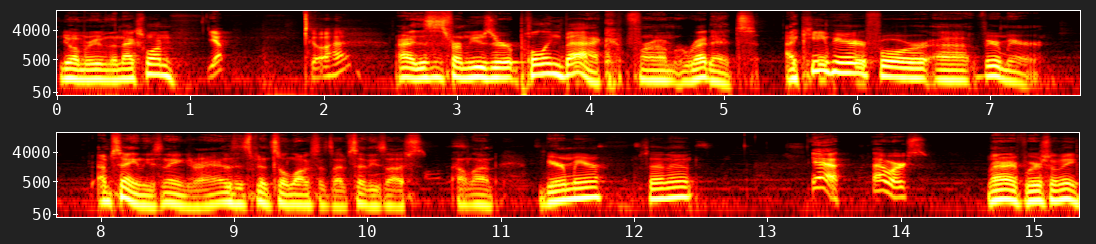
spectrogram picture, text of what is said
You want me to read the next one? Yep. Go ahead. All right, this is from user pulling back from Reddit. I came here for uh, Virmire. I'm saying these things right. It's been so long since I've said these out loud. Beermeer, is that it? Yeah, that works. All right, works for me.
